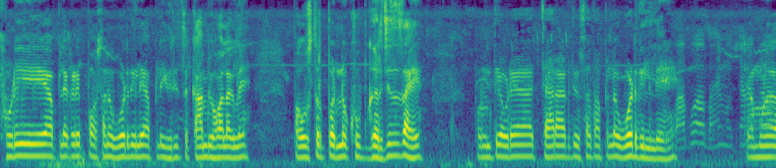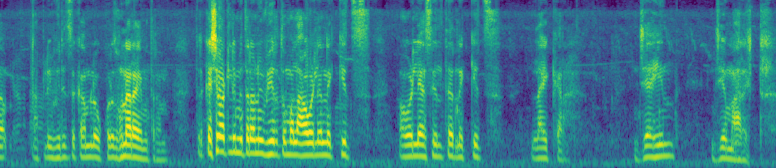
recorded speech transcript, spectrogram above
थोडी आपल्याकडे पावसानं वड दिली आपल्या विहिरीचं काम बी व्हावं लागलं आहे पाऊस तर पडणं खूप गरजेचंच आहे. परंतु एवढ्या चार आठ दिवसात आपल्याला वड दिलेली आहे. त्यामुळं आपल्या विहिरीचं काम लवकरच होणार आहे मित्रांनो. तर कशी वाटली मित्रांनो विहीर? तुम्हाला आवडली? नक्कीच आवडली असेल तर नक्कीच लाईक करा. जय हिंद. जय महाराष्ट्र.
